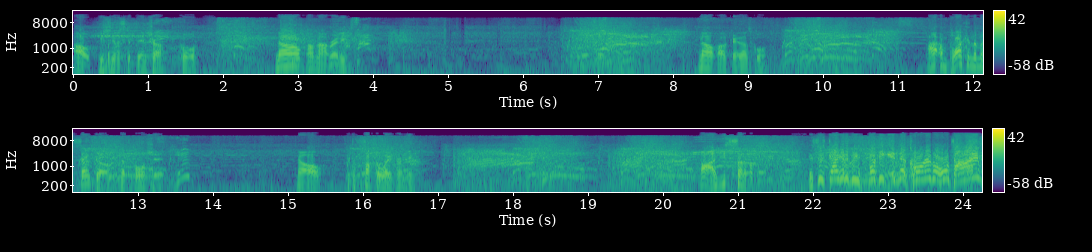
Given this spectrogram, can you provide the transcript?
Oh, he's gonna skip the intro? Cool. No, I'm not ready. No, okay, that's cool. I am blocking the Masenko. That's bullshit. No. Get the fuck away from me. Oh, you son of a... Is this guy gonna be fucking in the corner the whole time?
